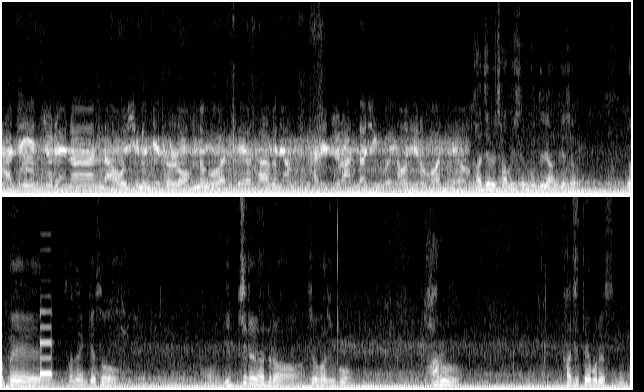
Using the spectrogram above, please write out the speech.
가지줄에는 나오시는 게 별로 없는 것 같아요. 다 그냥 가지줄 안 다신 거에 나오시는 것 같아요. 가지를 잡으시는 분들이 안 계셔 옆에 사장님께서 어, 입질을 하더라 하셔가지고 바로 가지 떼버렸습니다.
